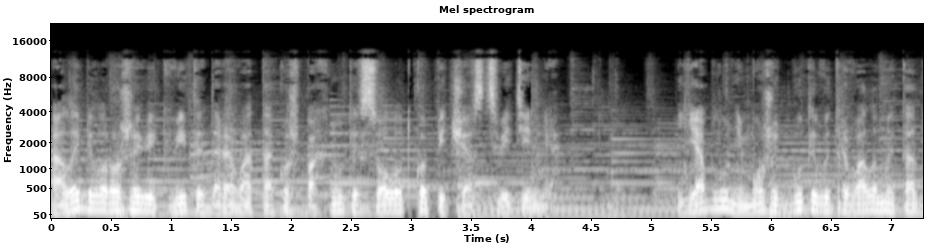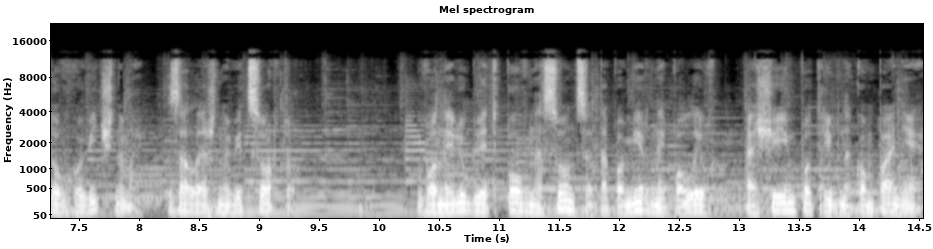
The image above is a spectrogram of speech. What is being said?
але білорожеві квіти дерева також пахнути солодко під час цвітіння. Яблуні можуть бути витривалими та довговічними, залежно від сорту. Вони люблять повне сонце та помірний полив, а ще їм потрібна компанія,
